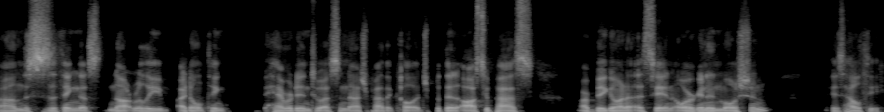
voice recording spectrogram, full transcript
um, this is a thing that's not really i don't think hammered into us in naturopathic college but the osteopaths are big on it i say an organ in motion is healthy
